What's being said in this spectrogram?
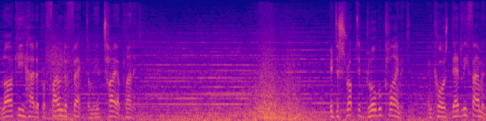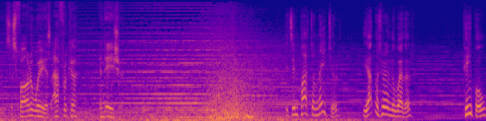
Laki had a profound effect on the entire planet. It disrupted global climate and caused deadly famines as far away as Africa and Asia. Its impact on nature, the atmosphere and the weather, people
